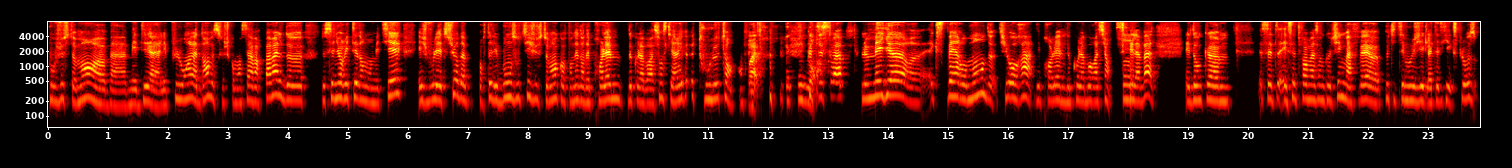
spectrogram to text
pour justement euh, bah, m'aider à aller plus loin là-dedans parce que je commençais à avoir pas mal de, de seniorité dans mon métier et je voulais être sûre d'apporter les bons outils justement quand on est dans des problèmes de collaboration, ce qui arrive tout le temps en fait. que tu sois le meilleur expert au monde, tu auras des problèmes de collaboration, c'est mm. la base. Et donc cette, et cette formation de coaching m'a fait petite émoji avec la tête qui explose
